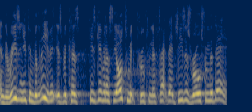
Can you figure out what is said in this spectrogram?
And the reason you can believe it is because he's given us the ultimate proof in the fact that Jesus rose from the dead.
